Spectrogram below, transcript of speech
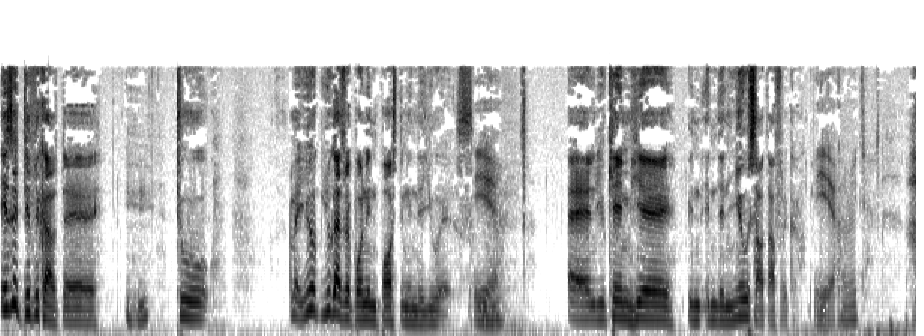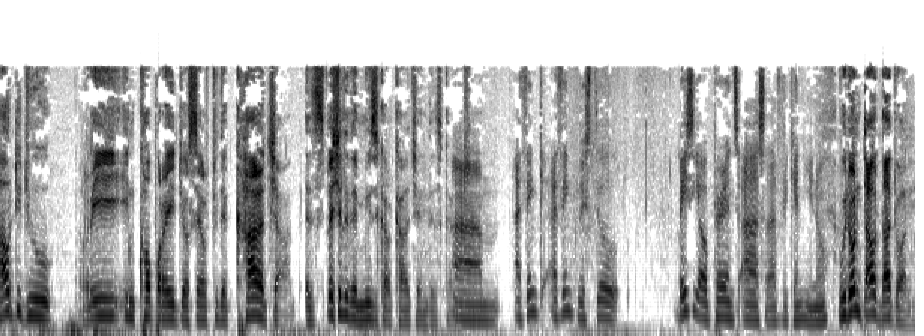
Is it difficult uh, mhm. to? I mean, you you guys were born in Boston in the U.S. Yeah. and you came here in in the new South Africa. Yeah. Correct. How did you reincorporate yourself to the culture, especially the musical culture in this country? Um, I think I think we're still. Basically, our parents are South African. You know, we don't doubt that one,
